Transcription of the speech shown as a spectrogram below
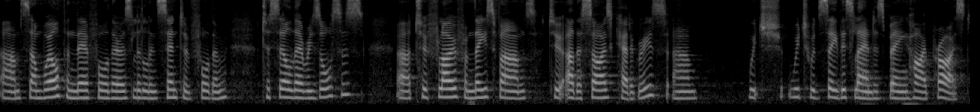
um, some wealth and therefore there is little incentive for them to sell their resources, uh, to flow from these farms to other size categories, um, which, which would see this land as being high priced.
